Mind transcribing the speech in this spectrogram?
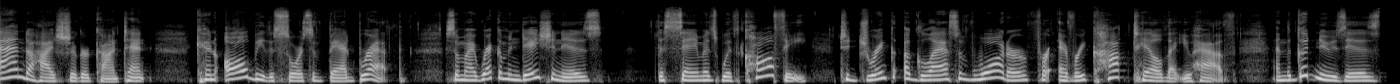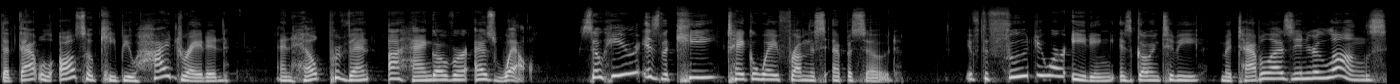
and a high sugar content, can all be the source of bad breath. So, my recommendation is the same as with coffee to drink a glass of water for every cocktail that you have. And the good news is that that will also keep you hydrated and help prevent a hangover as well. So, here is the key takeaway from this episode. If the food you are eating is going to be metabolized in your lungs,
